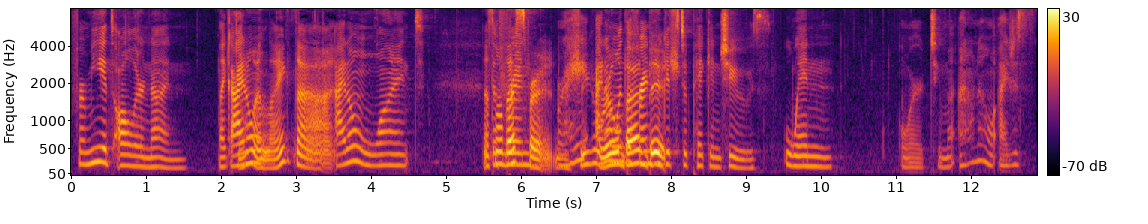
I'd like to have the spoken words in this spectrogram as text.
For me it's all or none. Like I I don't don't like that. I don't want That's my best friend. right? She's a I don't want the friend bitch. who gets to pick and choose when or too much. I don't know. I just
